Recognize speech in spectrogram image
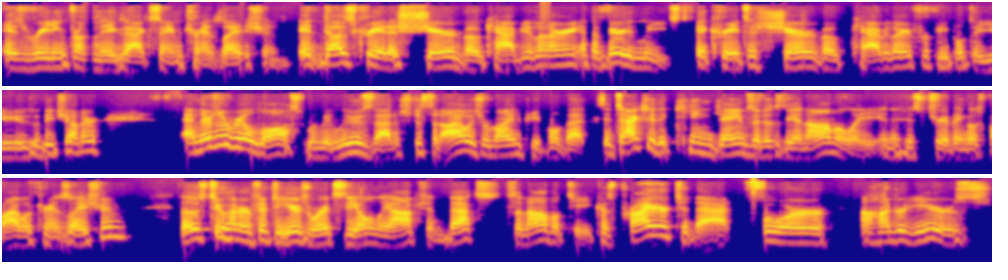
is reading from the exact same translation. It does create a shared vocabulary, at the very least. It creates a shared vocabulary for people to use with each other. And there's a real loss when we lose that. It's just that I always remind people that it's actually the King James that is the anomaly in the history of English Bible translation. Those 250 years where it's the only option, that's the novelty. Because prior to that, for 100 years,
